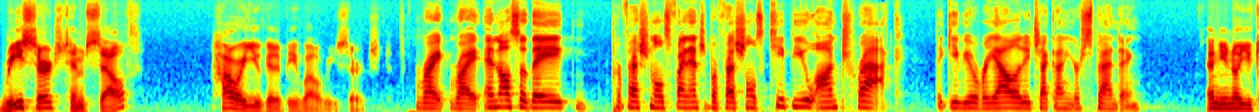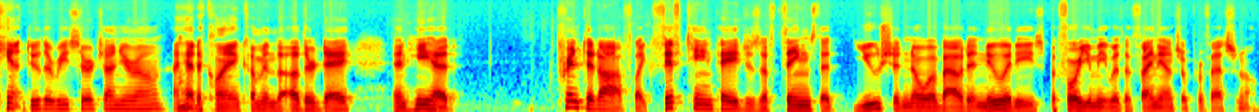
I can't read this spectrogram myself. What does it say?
researched himself, how are you going to be well researched? Right, right. And also they professionals, financial professionals keep you on track. They give you a reality check on your spending. And you know, you can't do the research on your own. I had mm-hmm. a client come in the other day and he had printed off like 15 pages of things that you should know about annuities before you meet with a financial professional.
